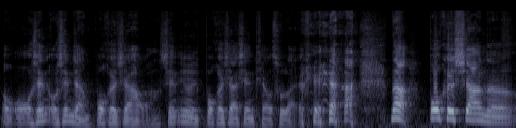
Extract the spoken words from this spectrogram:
我我先我先讲波克夏好了，先因为波克夏先挑出来。OK，那波克夏呢，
